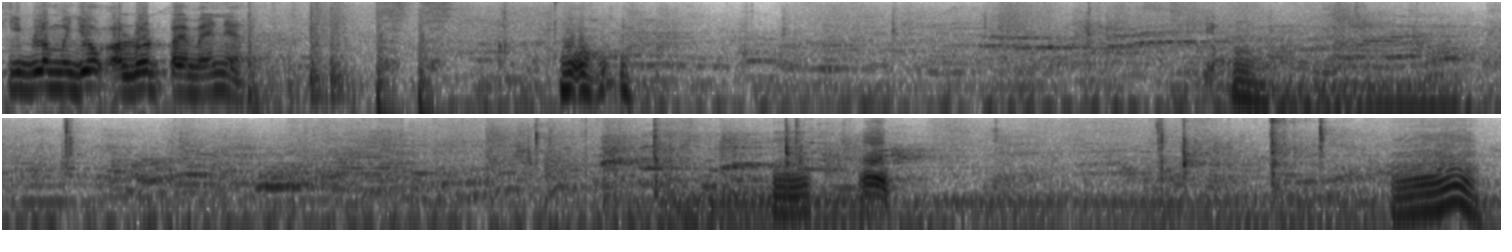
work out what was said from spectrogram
คลิปแล้วมายกเอารถไปไหมเนี่ยอืมอืมเอออืม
